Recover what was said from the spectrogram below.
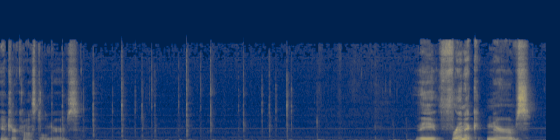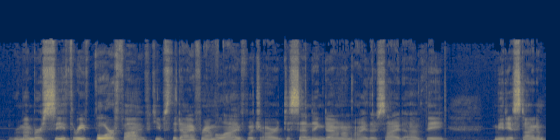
intercostal nerves. The phrenic nerves, remember C3, 4, 5 keeps the diaphragm alive, which are descending down on either side of the mediastinum,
